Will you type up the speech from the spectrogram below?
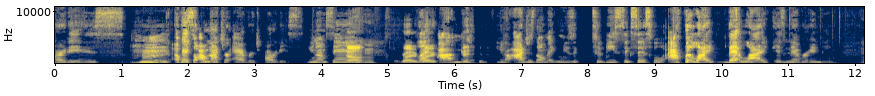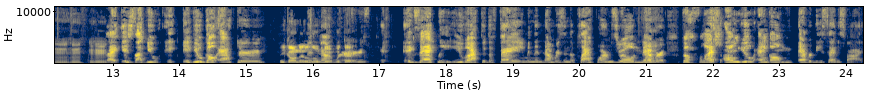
artist, hmm. Okay, so I'm not your average artist. You know what I'm saying? No. Right, Like right. I make, you know, I just don't make music to be successful. I feel like that life is never ending. Mhm. Mhm. Like it's like you, if you go after Speak on it a little bit with that. Exactly. You go after the fame and the numbers and the platforms. You'll Yeah. never the flesh on you ain't gonna ever be satisfied.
